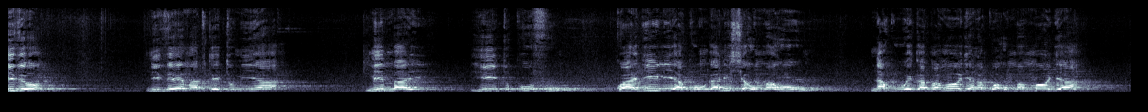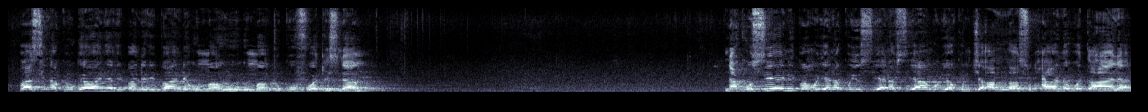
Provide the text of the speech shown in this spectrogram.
hivyo ni vyema tukaitumia mimbari hii tukufu kwa ajili ya kuunganisha umma huu na kuweka pamoja na kwa umma mmoja pasi na kugawanya vipande vipande umma huu umma mtukufu wa Kiislamu. Na kusieni pamoja na kuyusia nafsi yangu ya kumcha Allah subhanahu wa ta'ala.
